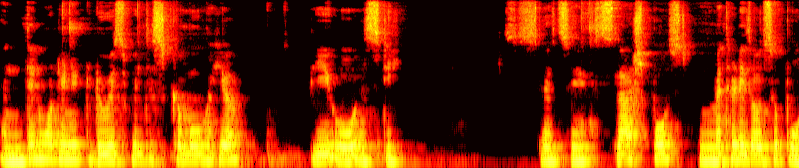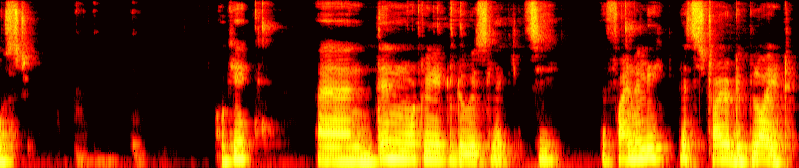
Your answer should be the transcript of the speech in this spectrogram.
And then what you need to do is we'll just come over here post let's say slash post method is also post okay? And then what we need to do is like let's see finally let's try to deploy it.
